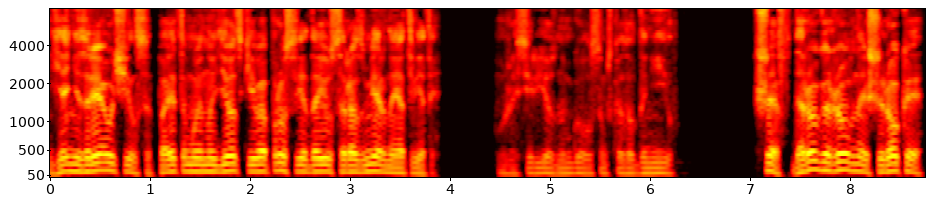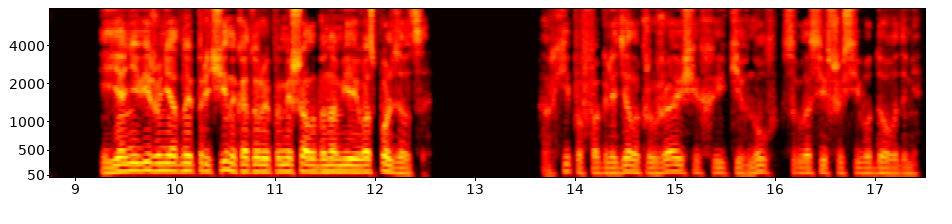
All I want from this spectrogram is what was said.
Я не зря учился, поэтому на идиотские вопросы я даю соразмерные ответы», — уже серьезным голосом сказал Даниил. «Шеф, дорога ровная, широкая, и я не вижу ни одной причины, которая помешала бы нам ею воспользоваться. Архипов оглядел окружающих и кивнул, согласившись с его доводами.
